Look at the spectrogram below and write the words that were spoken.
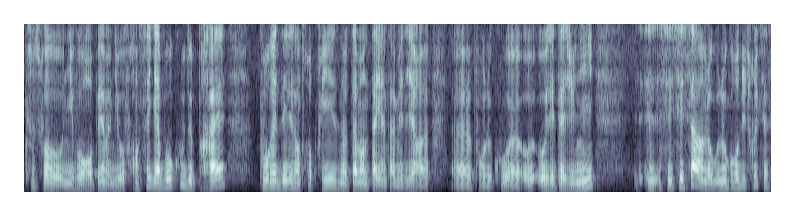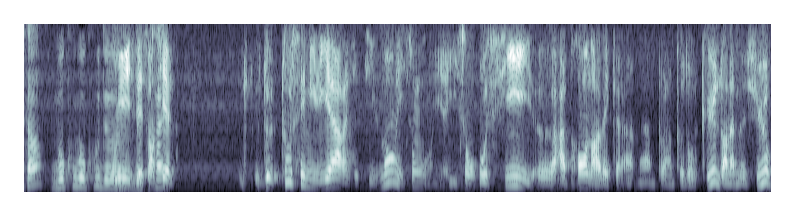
que ce soit au niveau européen, même au niveau français, il y a beaucoup de prêts pour aider les entreprises, notamment de taille intermédiaire, euh, euh, pour le coup, euh, aux États-Unis. C'est ça, hein, le, gros du truc, c'est ça? Beaucoup, beaucoup de, oui, de prêts de tous ces milliards, effectivement, ils sont, ils sont aussi à prendre avec un, peu, un peu de recul, dans la mesure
